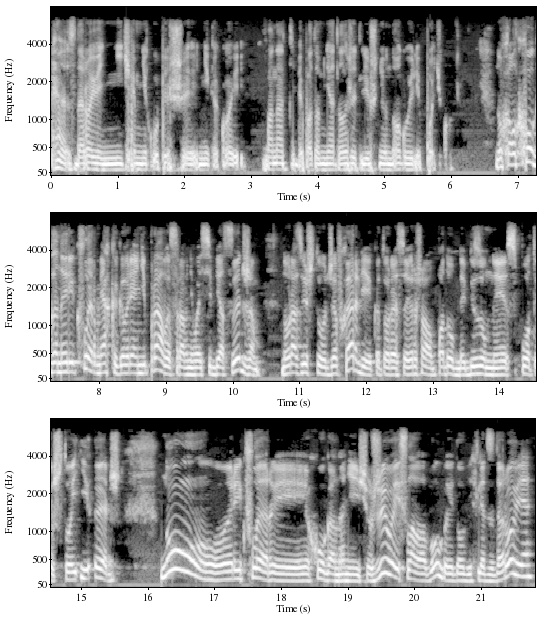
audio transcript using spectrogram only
здоровье ничем не купишь, и никакой фанат тебе потом не одолжит лишнюю ногу или почку. Ну, Халк Хоган и Рик Флэр, мягко говоря, не правы, сравнивая себя с Эджем. Ну, разве что Джефф Харди, который совершал подобные безумные споты, что и Эдж. Ну, Рик Флэр и Хоган, они еще живы, и слава богу, и долгих лет здоровья.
